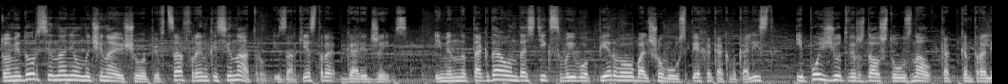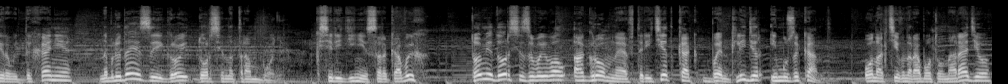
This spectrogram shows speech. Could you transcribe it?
Томми Дорси нанял начинающего певца Фрэнка Синатру из оркестра Гарри Джеймса. Именно тогда он достиг своего первого большого успеха как вокалист и позже утверждал, что узнал, как контролировать дыхание, наблюдая за игрой Дорси на тромбоне. К середине 40-х Томми Дорси завоевал огромный авторитет как бенд-лидер и музыкант. Он активно работал на радио,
